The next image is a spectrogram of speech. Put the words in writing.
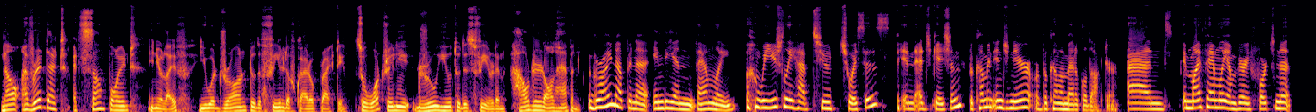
Now, I've read that at some point in your life, you were drawn to the field of chiropractic. So, what really drew you to this field and how did it all happen? Growing up in an Indian family, um, we usually have two choices in education become an engineer or become a medical doctor. And in my family, I'm very fortunate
